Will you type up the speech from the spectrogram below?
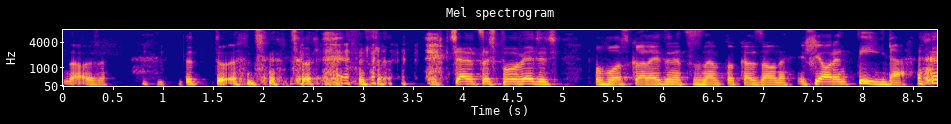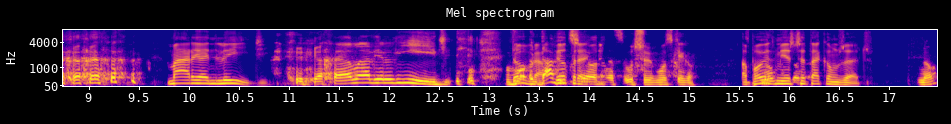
Dobrze. Tu, tu, tu, Chciałem coś powiedzieć po włosku, ale jedyne co znam to calzone i Fiorentina. Mario and Luigi. Mario Luigi. Dobra, Dawid Piotrek. się od nas uczy włoskiego. A powiedz No, mi jeszcze dobra. taką rzecz. No,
